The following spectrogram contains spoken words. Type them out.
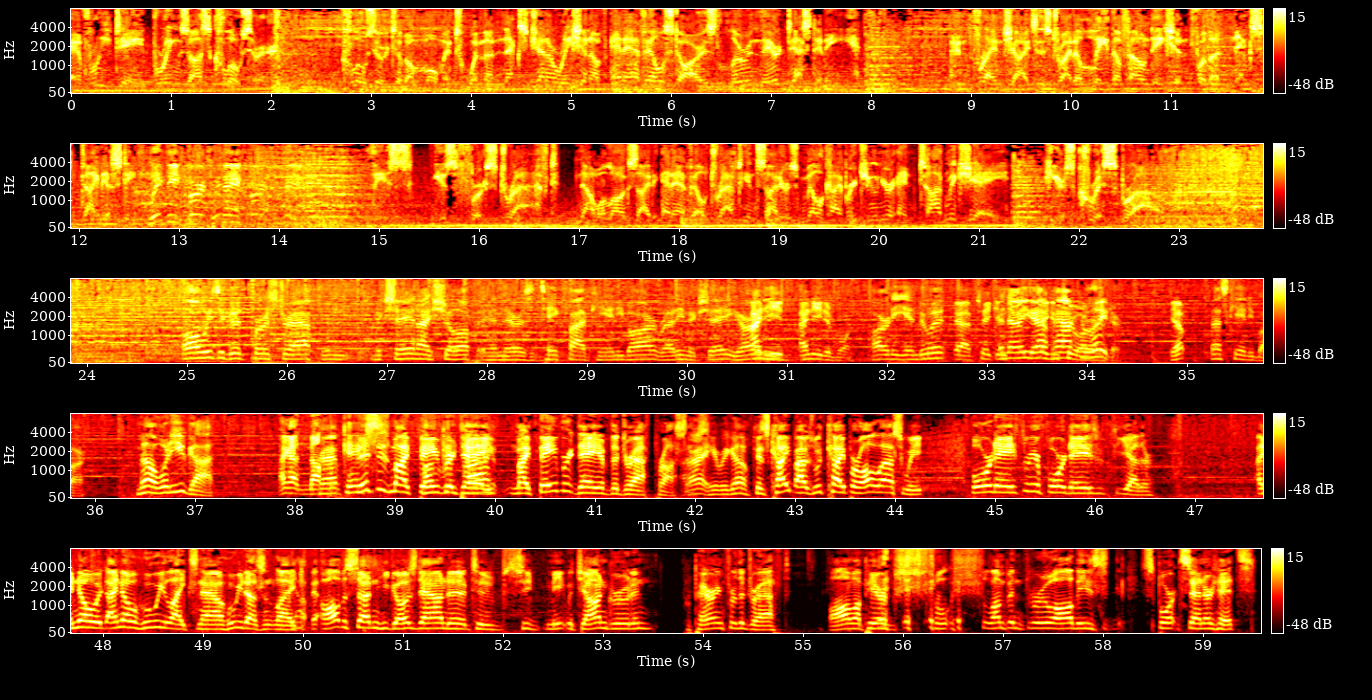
Every day brings us closer. Closer to the moment when the next generation of NFL stars learn their destiny. And franchises try to lay the foundation for the next dynasty. With the first pick. This is First Draft. Now alongside NFL draft insiders Mel Kiper Jr. and Todd McShay. Here's Chris Brown. Always a good first draft when McShay and I show up and there's a Take Five candy bar ready. McShay, you already I need I needed one. already into it. Yeah, I've taken. and now you have half for already. later. Yep. Best candy bar. Mel, what do you got? I got nothing. Crab cakes. This is my favorite Pumpkin day. pie? My favorite day of the draft process. All right, here we go. Because Kiper, I was with Kiper all last week. Four days, three or four days together. I know. I know who he likes now, who he doesn't like. All of a sudden, he goes down to to see, meet with Jon Gruden, preparing for the draft. I'm up here schlumping through all these Sports Center hits,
